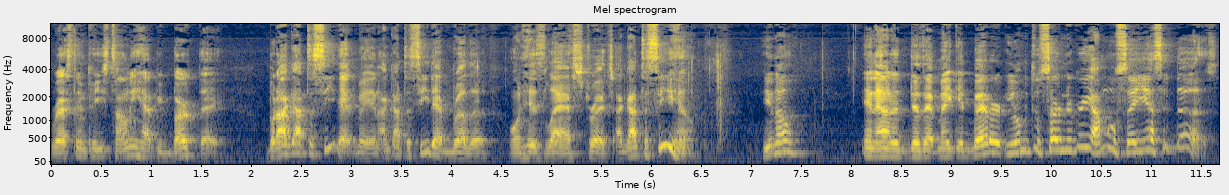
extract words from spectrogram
rest in peace, Tony. Happy birthday. But I got to see that man. I got to see that brother on his last stretch. I got to see him. You know? And now does that make it better? You know, to a certain degree, I'm gonna say yes, it does.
